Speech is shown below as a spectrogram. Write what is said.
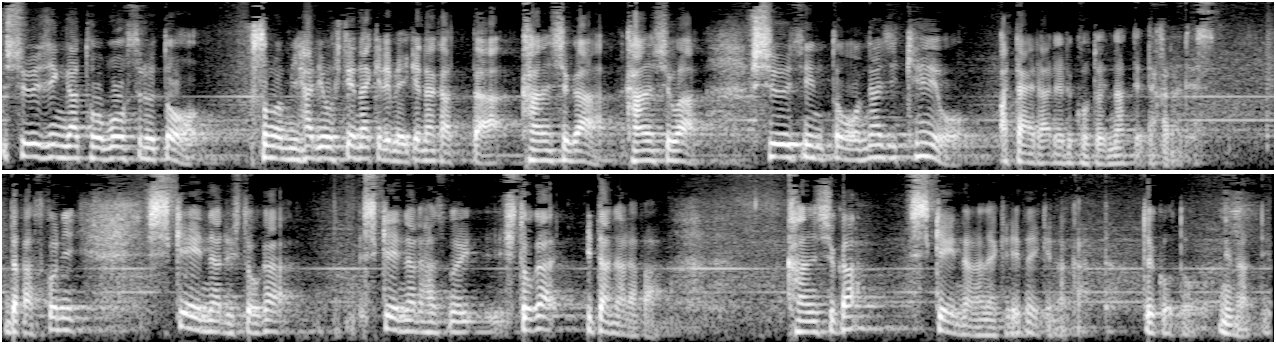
ー、囚人が逃亡するとその見張りをしていなければいけなかった看守が看守は囚人と同じ刑を与えられることになっていたからです。だからそこに死刑になる人が死刑になるはずの人がいたならば看守が死刑にならなければいけなかった。ということになってい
